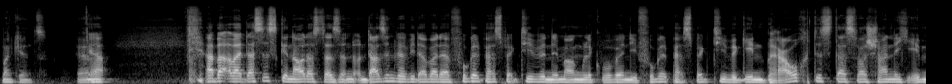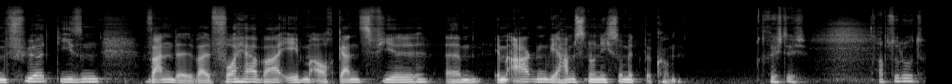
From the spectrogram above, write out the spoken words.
man kennt's. ja. ja. Aber, aber das ist genau das da sind. Und da sind wir wieder bei der Vogelperspektive. In dem Augenblick, wo wir in die Vogelperspektive gehen, braucht es das wahrscheinlich eben für diesen Wandel, weil vorher war eben auch ganz viel ähm, im Argen. Wir haben es nur nicht so mitbekommen. Richtig. Absolut.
